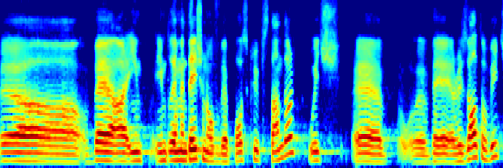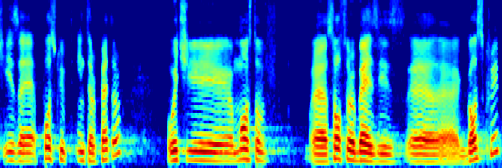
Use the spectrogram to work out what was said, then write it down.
uh, there are imp implementation of the PostScript standard, which uh, the result of which is a PostScript interpreter, which uh, most of uh, software base is uh, GhostScript.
